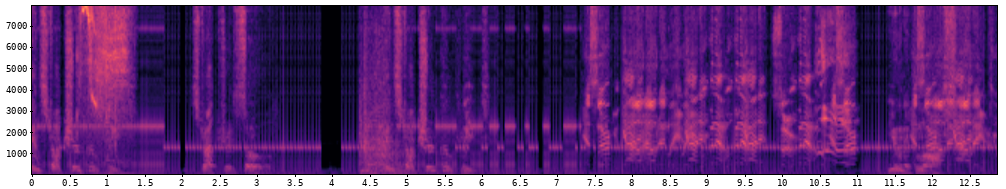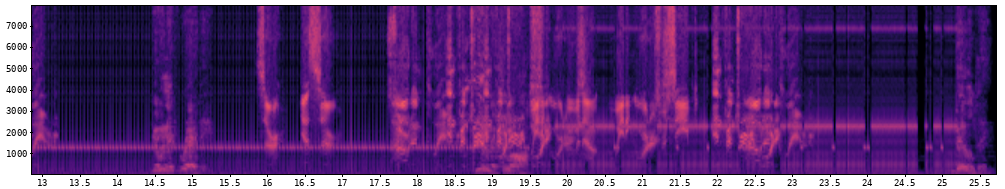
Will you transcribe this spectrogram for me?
Construction complete. Structure sold. Construction complete. Yes, sir. You got it. Out and clear. Got it. Moving out. Moving out. Got it. Sir. Moving out. Yes, sir. Unit Yes, sir. Out lost. and, out and clear. Unit ready. Sir? Yes, sir. Out and clear. Infantry. Unit Infantry lost. Waiting reporting. order. Moving out. Waiting orders received. Infantry Out reporting. Clear. Building.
